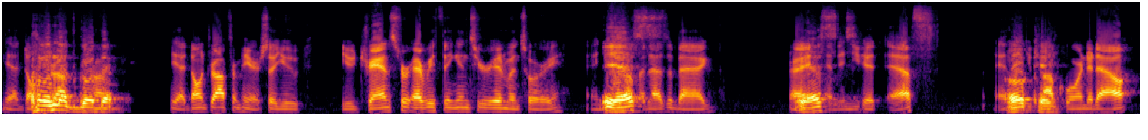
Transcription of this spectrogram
Yeah, don't. I will drop not go from- there. Yeah, don't drop from here. So you you transfer everything into your inventory and you Yes. drop it as a bag, right? Yes. And then you hit F, and then Okay. you popcorn it out,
